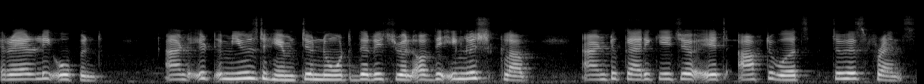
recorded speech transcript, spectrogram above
rarely opened, and it amused him to note the ritual of the English club and to caricature it afterwards to his friends.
